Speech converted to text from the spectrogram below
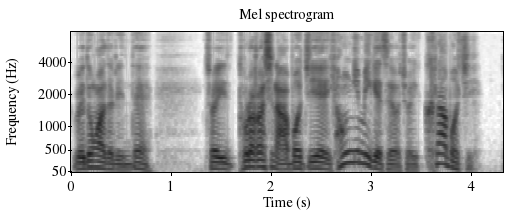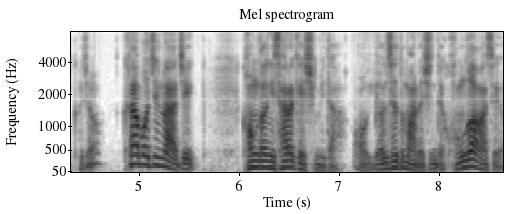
외동 아들인데 저희 돌아가신 아버지의 형님이 계세요. 저희 큰아버지. 그죠? 큰아버지는 아직 건강히 살아 계십니다. 어, 연세도 많으신데 건강하세요.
